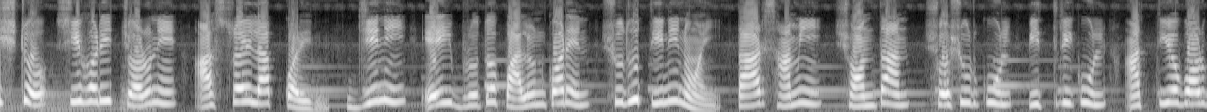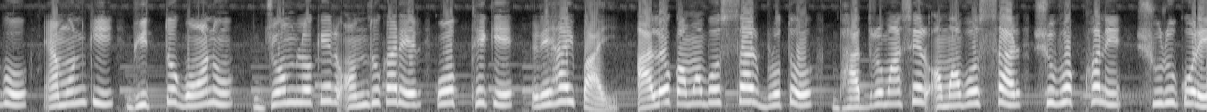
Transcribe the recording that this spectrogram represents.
ইষ্ট শ্রীহরির চরণে আশ্রয় লাভ করেন। যিনি এই ব্রত পালন করেন শুধু তিনি নয় তার স্বামী, সন্তান, শ্বশুরকুল, পিতৃকুল, আত্মীয়বর্গ, এমনকি ভিত্তগণও যমলোকের অন্ধকারের কোপ থেকে রেহাই পায়। আলোক অমাবস্যার ব্রত ভাদ্র মাসের অমাবস্যার শুভক্ষণে শুরু করে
